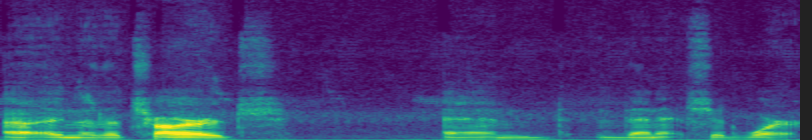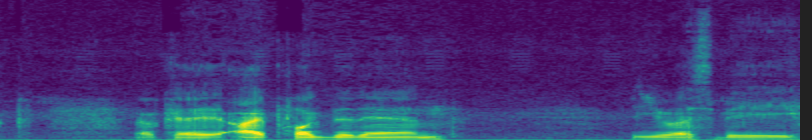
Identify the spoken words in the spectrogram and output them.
uh, into the charge and then it should work okay I plugged it in the USB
